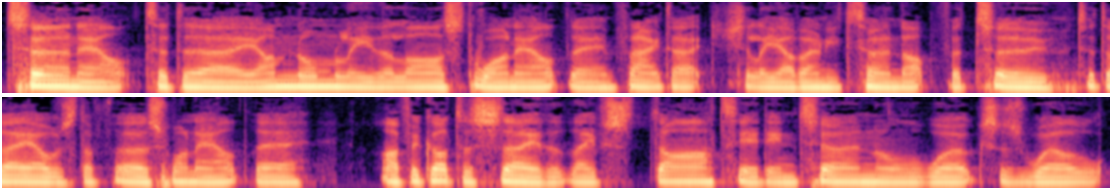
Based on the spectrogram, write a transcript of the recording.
turnout today. I'm normally the last one out there. In fact, actually, I've only turned up for two. Today I was the first one out there. I forgot to say that they've started internal works as well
